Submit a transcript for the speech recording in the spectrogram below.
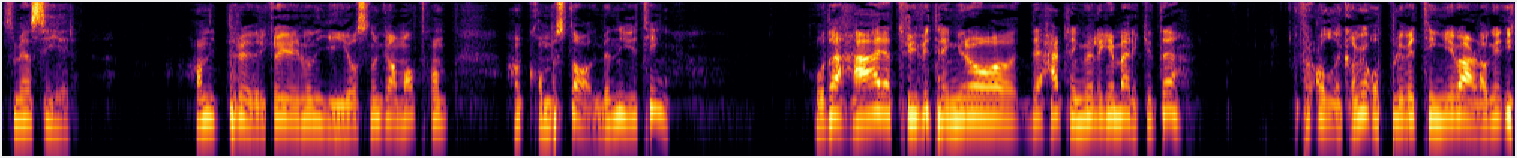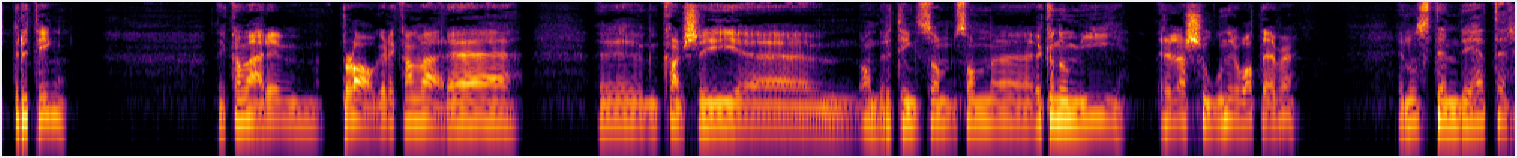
som jeg sier. Han prøver ikke å gi oss noe gammelt. Han, han kommer stadig med nye ting. Og det er her jeg tror vi trenger å, det her trenger vi å legge merke til. For alle kan vi oppleve ting i hverdagen, ytre ting. Det kan være plager, det kan være eh, kanskje i eh, andre ting som, som eh, økonomi, relasjoner, whatever. Eller omstendigheter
